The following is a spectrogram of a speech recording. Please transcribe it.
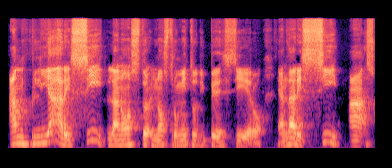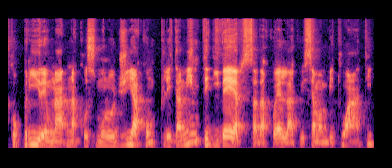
ampliare sì nostro, il nostro metodo di pensiero e andare sì a scoprire una, una, cosmologia completamente diversa da quella a cui siamo abituati,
